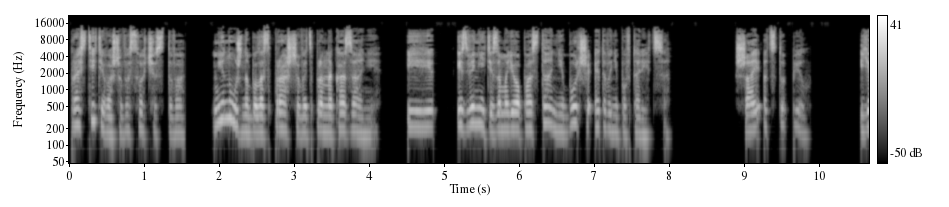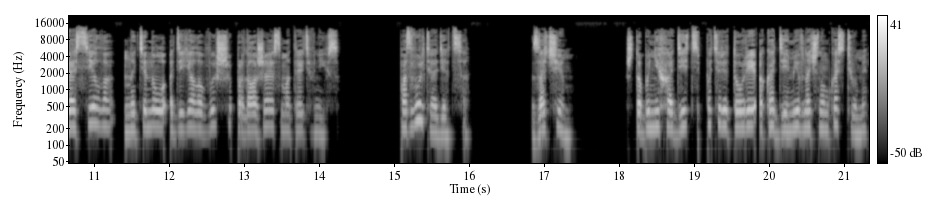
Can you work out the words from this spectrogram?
«Простите, ваше высочество, не нужно было спрашивать про наказание. И, извините за мое опоздание, больше этого не повторится». Шай отступил. Я села, натянула одеяло выше, продолжая смотреть вниз. «Позвольте одеться». «Зачем?» «Чтобы не ходить по территории Академии в ночном костюме».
